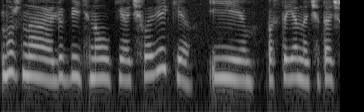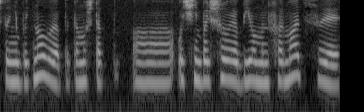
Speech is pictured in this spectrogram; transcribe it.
Нужно любить науки о человеке и постоянно читать что-нибудь новое, потому что э, очень большой объем информации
